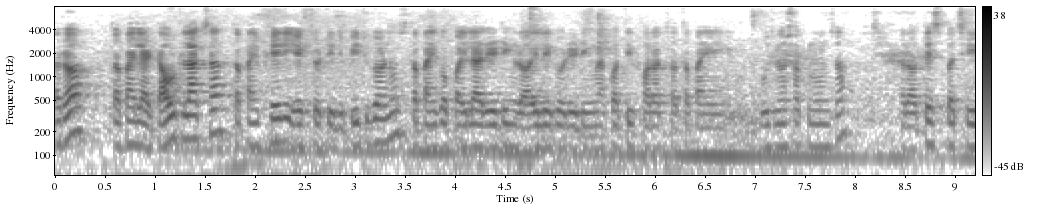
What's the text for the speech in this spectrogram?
र तपाईँलाई डाउट लाग्छ तपाईँ फेरि एकचोटि रिपिट गर्नुहोस्। तपाईँको पहिला रिडिङ र अहिलेको रिडिङमा कति फरक छ तपाईँ बुझ्न सक्नुहुन्छ। र त्यसपछि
